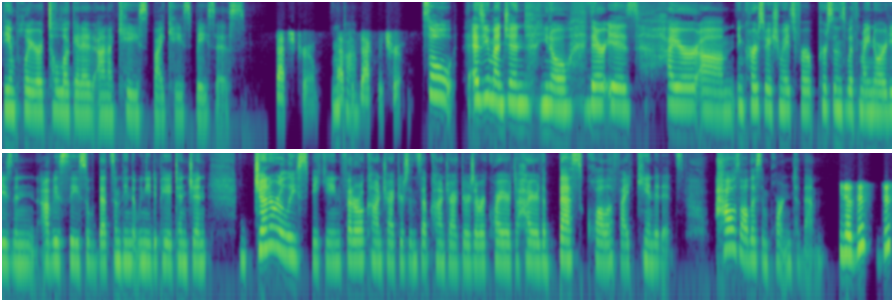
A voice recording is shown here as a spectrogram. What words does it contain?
the employer to look at it on a case by case basis. That's true. That's okay. exactly true. So, as you mentioned, you know, there is higher um, incarceration rates for persons with minorities, and obviously, so that's something that we need to pay attention. Generally speaking, federal contractors and subcontractors are required to hire the best qualified candidates. How is all this important to them? You know, this this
